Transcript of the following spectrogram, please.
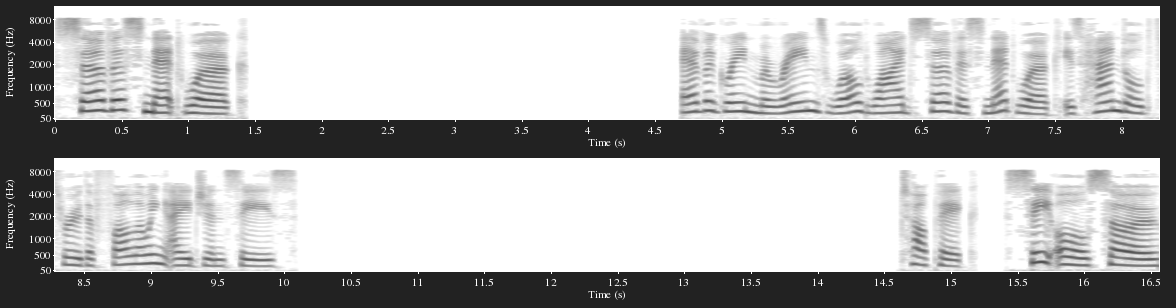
Service network. Evergreen Marine's worldwide service network is handled through the following agencies. Topic: See also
